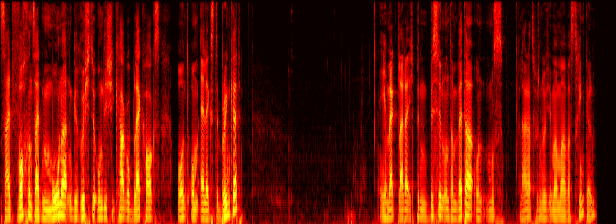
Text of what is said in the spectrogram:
seit Wochen, seit Monaten Gerüchte um die Chicago Blackhawks und um Alex DeBrinket. Ihr merkt leider, ich bin ein bisschen unterm Wetter und muss leider zwischendurch immer mal was trinken.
